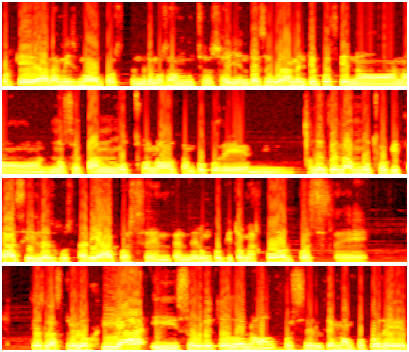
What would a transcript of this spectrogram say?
porque ahora mismo pues tendremos a muchos oyentes seguramente pues que no, no, no sepan mucho, ¿no? Tampoco de, no entiendan mucho quizás y les gustaría pues entender un poquito mejor pues eh, qué es la astrología y sobre todo, ¿no? Pues el tema un poco de,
